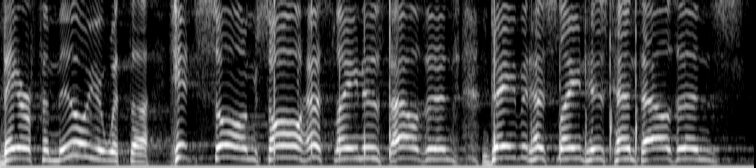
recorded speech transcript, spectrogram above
They are familiar with the hit song, Saul has slain his thousands, David has slain his ten thousands.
